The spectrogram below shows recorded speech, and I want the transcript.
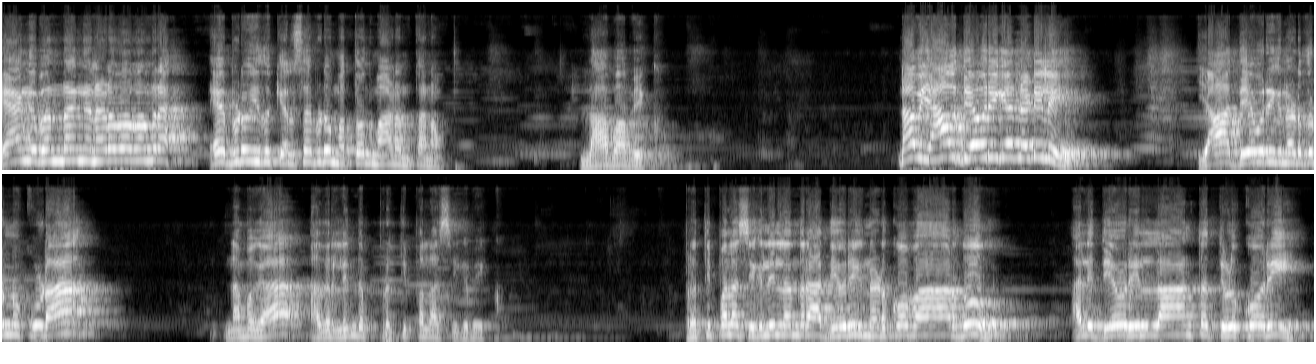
ಹೆಂಗ್ ಬಂದಂಗ ನಡೆದದಂದ್ರ ಏ ಬಿಡು, ಇದು ಕೆಲಸ ಬಿಡು, ಮತ್ತೊಂದು ಮಾಡಂತ ನಾವು. ಲಾಭ ಬೇಕು. ನಾವು ಯಾವ ದೇವರಿಗೆ ನಡಿಲಿ? ಯಾವ ದೇವರಿಗೆ ನಡೆದ್ರೂ ಕೂಡ ನಮಗ ಅದರಲ್ಲಿಂದ ಪ್ರತಿಫಲ ಸಿಗಬೇಕು. ಪ್ರತಿಫಲ ಸಿಗಲಿಲ್ಲ ಅಂದ್ರೆ ಆ ದೇವ್ರಿಗೆ ನಡ್ಕೋಬಾರ್ದು. ಅಲ್ಲಿ ದೇವ್ರಿಲ್ಲ ಅಂತ ತಿಳ್ಕೋರಿ.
